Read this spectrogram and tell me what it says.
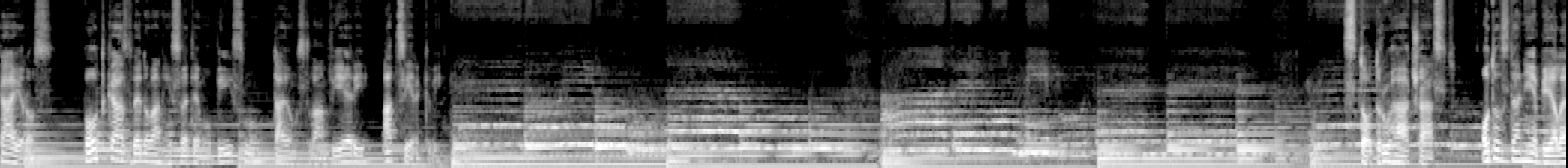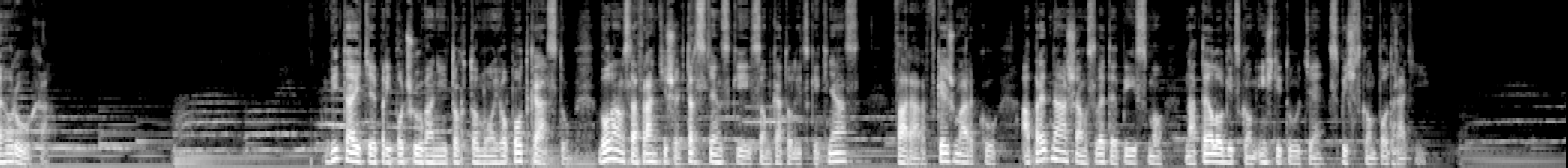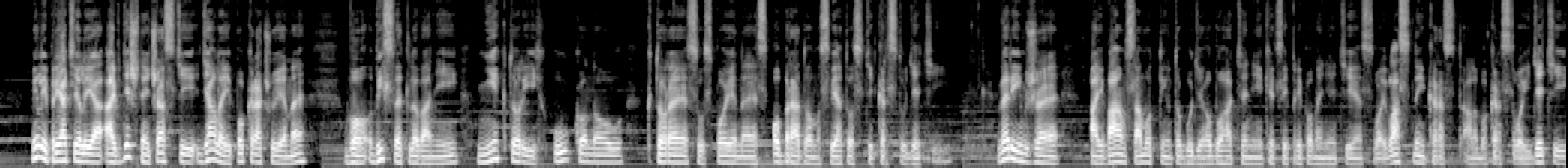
Kairos, podcast venovaný Svetému písmu, tajomstvám viery a cirkvi. Druhá časť. Odovzdanie bieleho rúcha Vitajte pri počúvaní tohto môjho podcastu. Volám sa František Trstenský, som katolický kňaz, farár v Kežmarku a prednášam sväté písmo na Teologickom inštitúte v Spišskom podhradí. Milí priatelia, aj v dnešnej časti ďalej pokračujeme vo vysvetľovaní niektorých úkonov, ktoré sú spojené s obradom Sviatosti Krstu detí. Verím, že aj vám samotným to bude obohatenie, keď si pripomeniete svoj vlastný krst alebo krst svojich detí.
